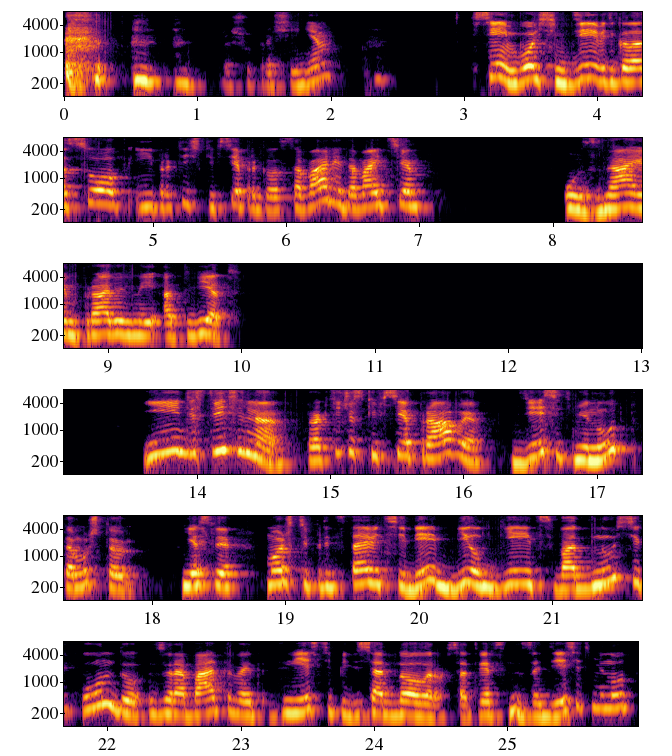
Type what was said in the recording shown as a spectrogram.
Прошу прощения. 7, 8, 9 голосов, и практически все проголосовали. Давайте узнаем правильный ответ. И действительно, практически все правы. 10 минут, потому что, если можете представить себе, Билл Гейтс в одну секунду зарабатывает 250 долларов. Соответственно, за 10 минут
